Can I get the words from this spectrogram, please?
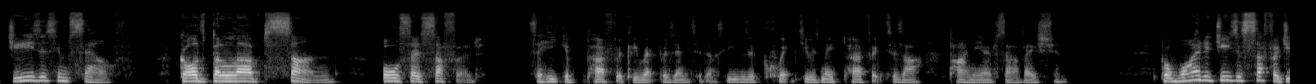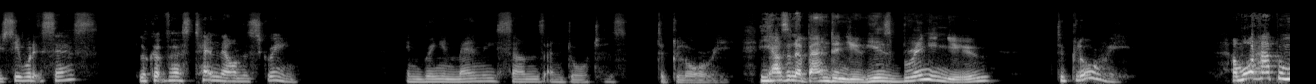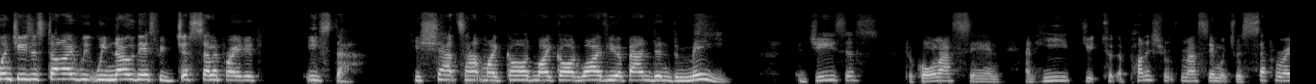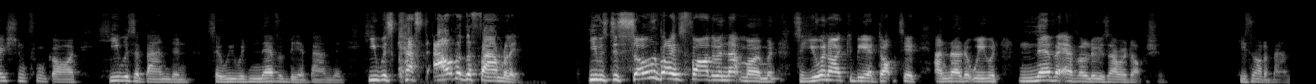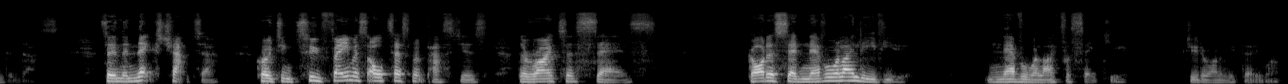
Jesus himself, God's beloved Son, also suffered so he could perfectly represented us. He was equipped, he was made perfect as our pioneer of salvation. But why did Jesus suffer? Do you see what it says? Look at verse 10 there on the screen. In bringing many sons and daughters to glory. He hasn't abandoned you, He is bringing you to glory. And what happened when Jesus died? We, we know this, we've just celebrated Easter. He shouts out, My God, my God, why have you abandoned me? Jesus took all our sin and he took the punishment from our sin, which was separation from God. He was abandoned so we would never be abandoned. He was cast out of the family. He was disowned by his father in that moment, so you and I could be adopted and know that we would never ever lose our adoption. He's not abandoned us. So, in the next chapter, quoting two famous Old Testament passages, the writer says, God has said, Never will I leave you, never will I forsake you. Deuteronomy 31.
